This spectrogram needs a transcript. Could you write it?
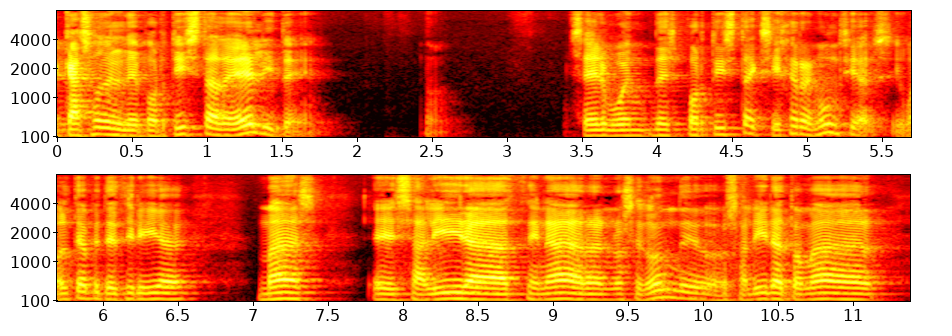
El caso del deportista de élite. Ser buen deportista exige renuncias. Igual te apetecería más eh, salir a cenar a no sé dónde o salir a tomar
